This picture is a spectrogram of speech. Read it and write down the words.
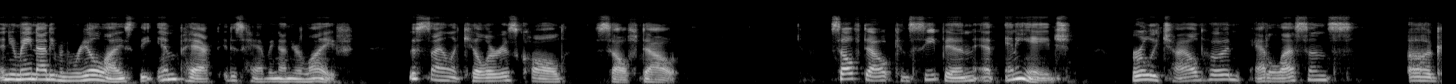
and you may not even realize the impact it is having on your life. This silent killer is called self doubt. Self doubt can seep in at any age early childhood, adolescence. Ugh,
